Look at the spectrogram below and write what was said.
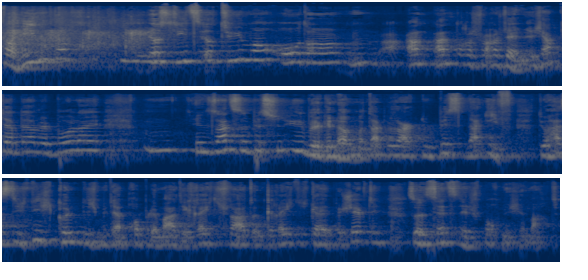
verhindert Justizirrtümer oder hm, andere schwache Stellen. Ich habe der Bärbel Bolley hm, den Satz ein bisschen übel genommen und habe gesagt, du bist naiv. Du hast dich nicht gründlich mit der Problematik Rechtsstaat und Gerechtigkeit beschäftigt, sonst hättest du den Spruch nicht gemacht.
